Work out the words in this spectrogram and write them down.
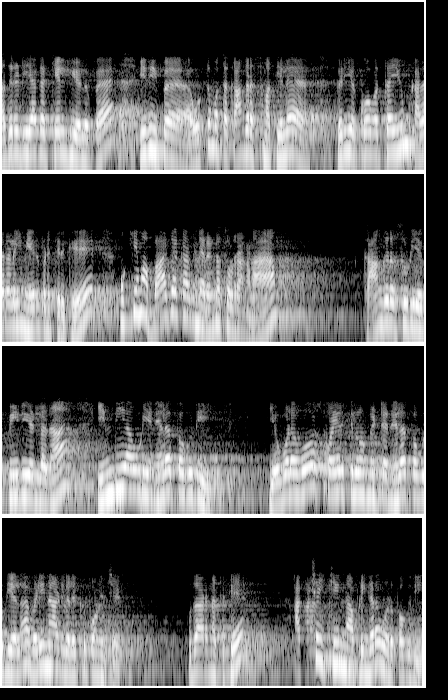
அதிரடியாக கேள்வி எழுப்ப இது இப்போ ஒட்டுமொத்த காங்கிரஸ் மத்தியில் பெரிய கோபத்தையும் கதறலையும் ஏற்படுத்தியிருக்கு. முக்கியமாக பாஜகவினர் என்ன சொல்கிறாங்கன்னா காங்கிரஸுடைய பீரியடில் தான் இந்தியாவுடைய நிலப்பகுதி எவ்வளவோ ஸ்கொயர் கிலோமீட்டர் நிலப்பகுதியெல்லாம் வெளிநாடுகளுக்கு போணுச்சு. உதாரணத்துக்கு அக்ஷய் சீன் அப்படிங்கிற ஒரு பகுதி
